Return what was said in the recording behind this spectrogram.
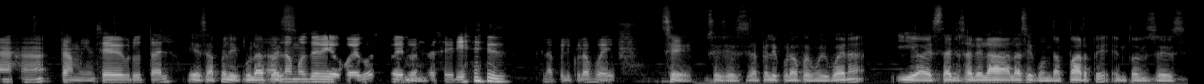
Ajá, también se ve brutal. Esa película pues... Hablamos de videojuegos, pero Mm. la serie, la película fue Sí, sí, sí, esa película fue muy buena y este año sale la, la segunda parte, entonces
